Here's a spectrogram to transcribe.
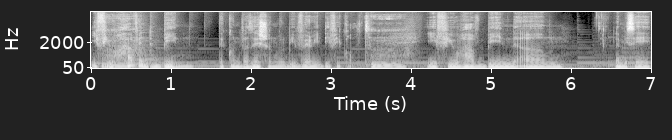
If you mm. haven't been, the conversation will be very difficult. Mm. If you have been, um, let me say,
